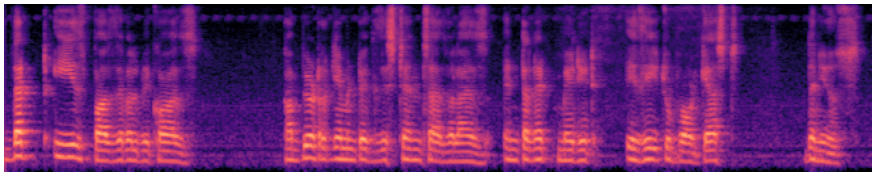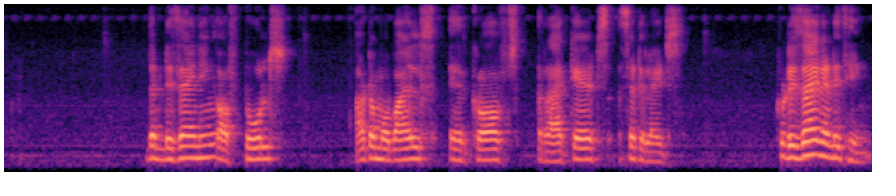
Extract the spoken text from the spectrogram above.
that is possible because computer came into existence as well as internet made it easy to broadcast the news. The designing of tools automobiles aircrafts rockets satellites to design anything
